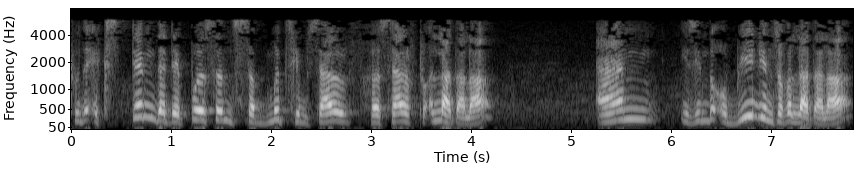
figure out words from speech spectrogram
to the extent that a person submits himself, herself to Allah Ta'ala and is in the obedience of Allah Ta'ala,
